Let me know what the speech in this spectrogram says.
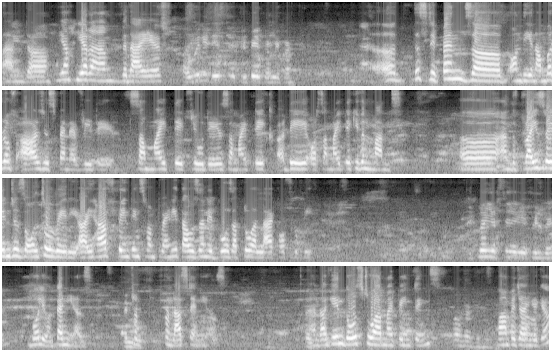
and yeah, here I am with IF. How many days do you prepare for Uh, this depends uh, on the number of hours you spend every day. Some might take few days, some might take a day, or some might take even months Uh, and the price ranges also vary. I have paintings from 20,000, it goes up to a lakh of rupee. कितना years से ये field में? Volume, 10 years. 10 From, years. from last 10 years. And again, those two are my paintings. वहाँ पे जाएंगे क्या?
